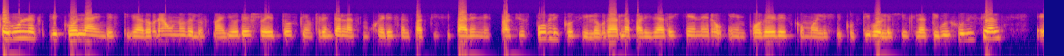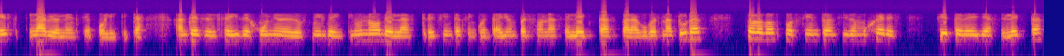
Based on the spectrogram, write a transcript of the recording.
Según lo explicó la investigadora, uno de los mayores retos que enfrentan las mujeres al participar en espacios públicos y lograr la paridad de género en poderes como el Ejecutivo, Legislativo y Judicial es la violencia política. Antes del 6 de junio de 2021, de las 351 personas electas para gubernaturas, solo 2% han sido mujeres, siete de ellas electas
